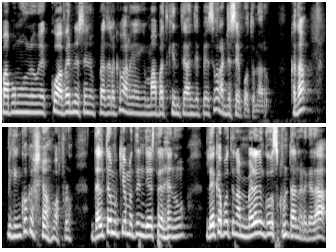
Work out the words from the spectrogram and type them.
పాపము ఎక్కువ అవేర్నెస్ అయిన ప్రజలకు వాళ్ళకి మా బతికింతే అని చెప్పేసి వాళ్ళు అడ్జస్ట్ అయిపోతున్నారు. కదా? మీకు ఇంకొక విషయం అప్పుడు. దళిత ముఖ్యమంత్రిని చేస్తే నేను లేకపోతే నా మెడని కోసుకుంటా అన్నాడు కదా?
